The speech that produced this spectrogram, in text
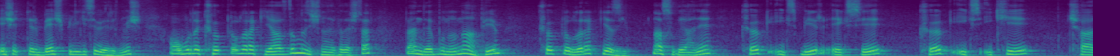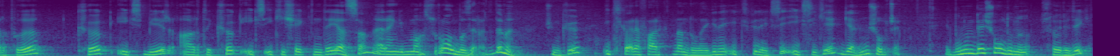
eşittir 5 bilgisi verilmiş. Ama burada köklü olarak yazdığımız için arkadaşlar ben de bunu ne yapayım? Köklü olarak yazayım. Nasıl yani? Kök x1 eksi kök x2 çarpı kök x1 artı kök x2 şeklinde yazsam herhangi bir mahsur olmaz herhalde değil mi? Çünkü iki kare farkından dolayı yine x1 eksi x2 gelmiş olacak. E bunun 5 olduğunu söyledik.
